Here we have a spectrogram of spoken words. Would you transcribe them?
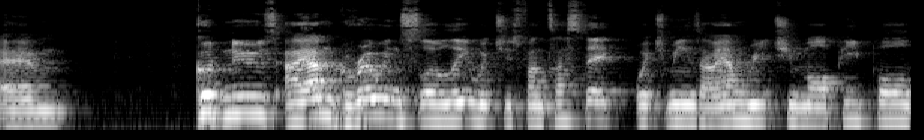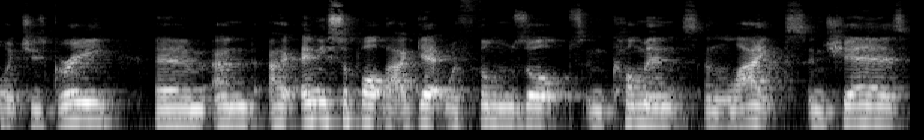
Um, Good news, I am growing slowly, which is fantastic, which means I am reaching more people, which is great. Um, and I, any support that I get with thumbs ups and comments and likes and shares,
